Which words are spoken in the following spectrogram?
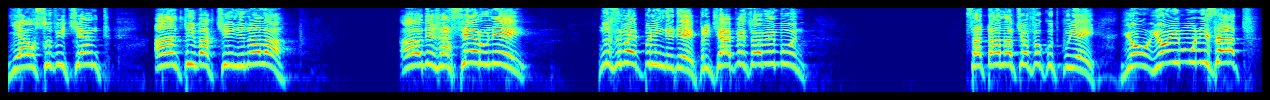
iau suficient antivaccin din ăla. Au deja serul în ei. Nu se mai prinde de ei. Pricepeți oameni buni. Satana ce-a făcut cu ei? Eu, eu imunizat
